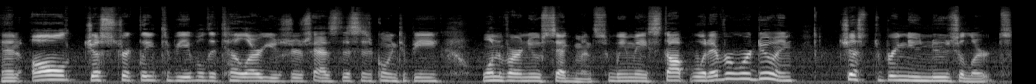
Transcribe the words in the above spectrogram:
and all just strictly to be able to tell our users, as this is going to be one of our new segments. We may stop whatever we're doing just to bring you news alerts,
